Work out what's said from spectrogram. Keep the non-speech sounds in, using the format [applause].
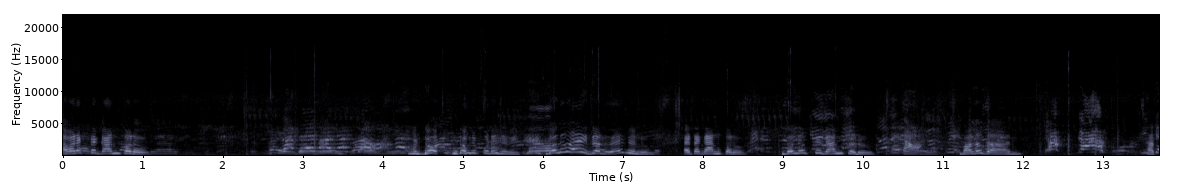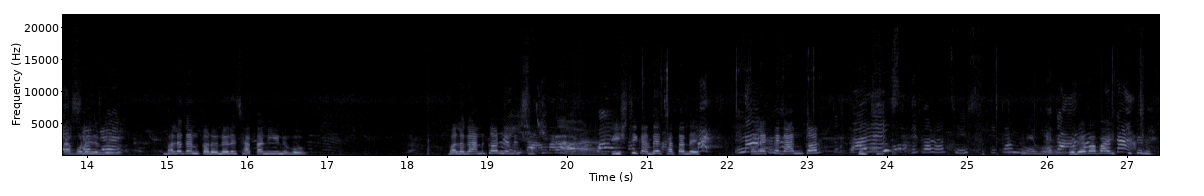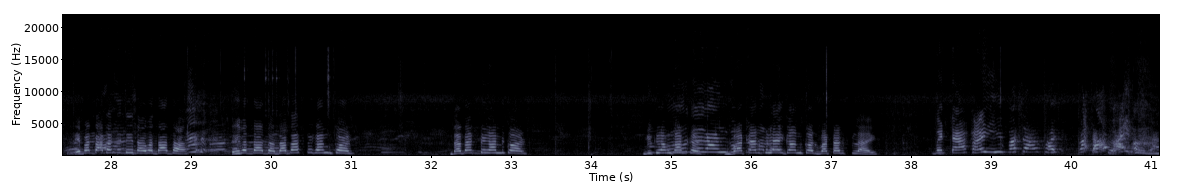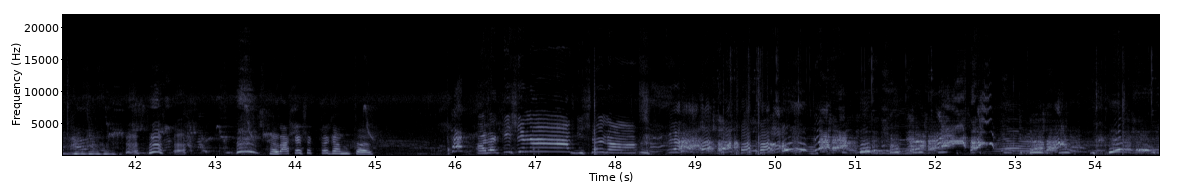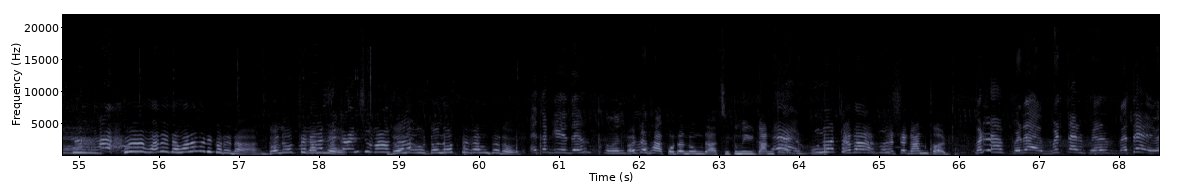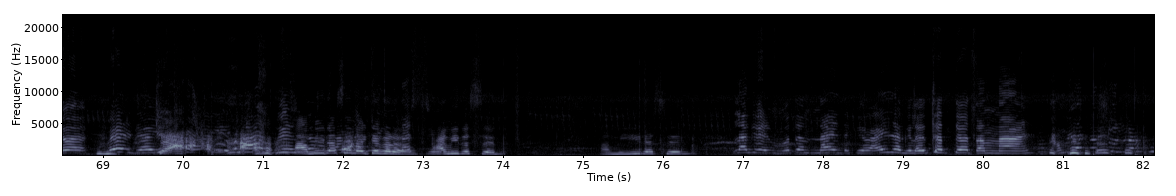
আবার একটা গান করো। ডো- ডলু পড়ে যাবি। ডলু এই ডলু এই ডলু। একটা গান করো। ডলু একটা গান করো। ভালো গান। ছাতা পড়ে যাবে। ভালো গান করো নইলে ছাতা নিয়ে নেব। ভালো গান কর নইলে স্টিকার। দে ছাতা দে। তাহলে একটা গান কর। ওরে বাবা এবার দাদাকে দিয়ে দাও দাদা। এবার দাদা দাদা একটা গান কর। দাদা একটা গান কর। বিক্রম গান কর। বাটারফ্লাই গান কর বাটারফ্লাই। রাকেশ একটা গান কর। কৃষ্ণ কৃষ্ণ [laughs] মানে না মারামারি করে না ডোলে একটা গান করো। ডোলে ডোলে একটা গান করো। ওটা থাক ওটা নোংরা আছে তুমি গান করো। একটা গান কর। আমি রাসেল ওইটা করো। আমি রাসেল। আমি রাসেল। লাগে নাই দেখে আই লাগলে ছোট্ট তন্নাই [laughs]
